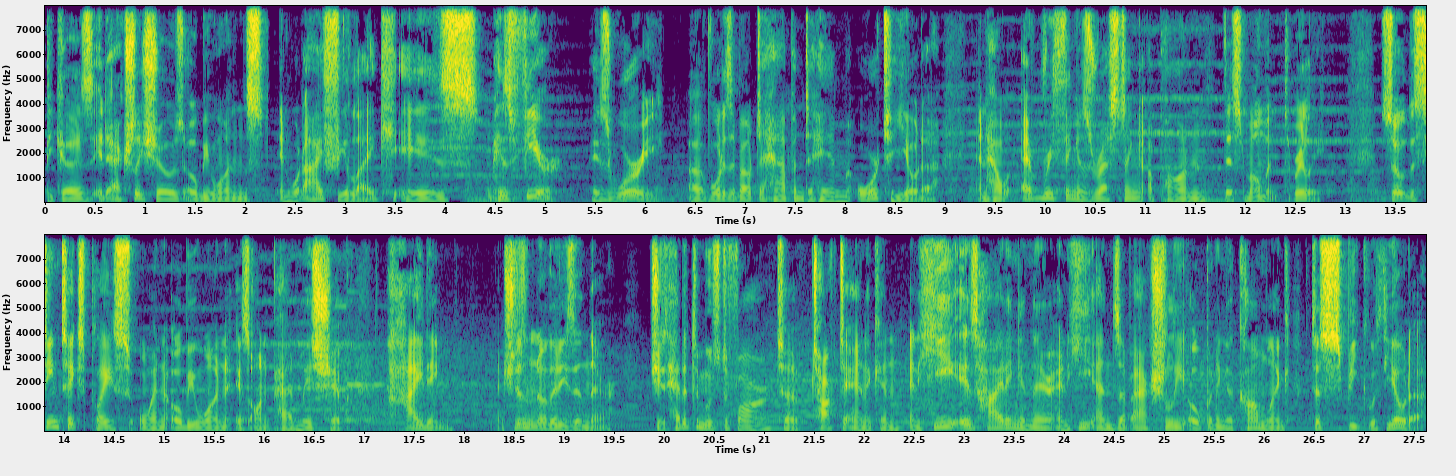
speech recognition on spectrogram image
because it actually shows Obi Wan's, and what I feel like is his fear, his worry of what is about to happen to him or to Yoda, and how everything is resting upon this moment, really. So the scene takes place when Obi-Wan is on Padme's ship, hiding, and she doesn't know that he's in there. She's headed to Mustafar to talk to Anakin, and he is hiding in there, and he ends up actually opening a comlink to speak with Yoda.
